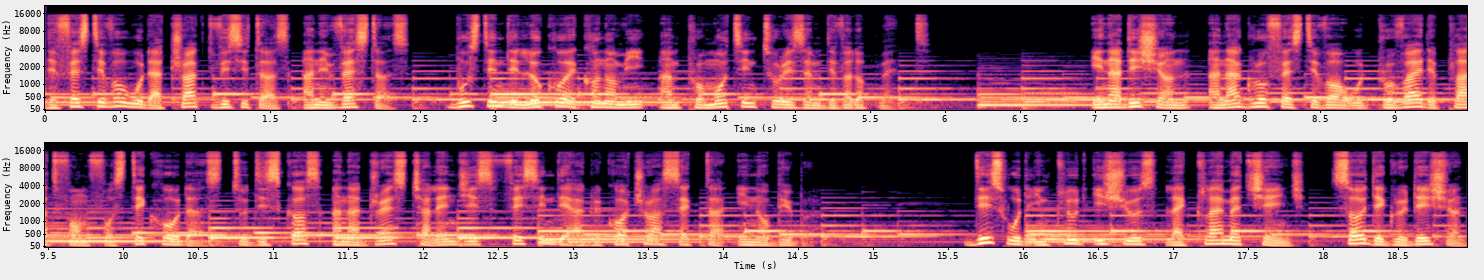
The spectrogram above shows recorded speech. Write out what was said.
the festival would attract visitors and investors, boosting the local economy and promoting tourism development. In addition, an agro festival would provide a platform for stakeholders to discuss and address challenges facing the agricultural sector in Obubra. This would include issues like climate change, soil degradation,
